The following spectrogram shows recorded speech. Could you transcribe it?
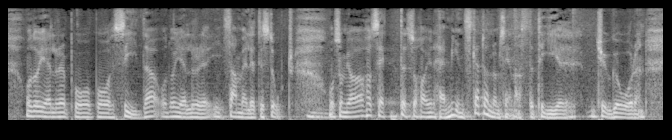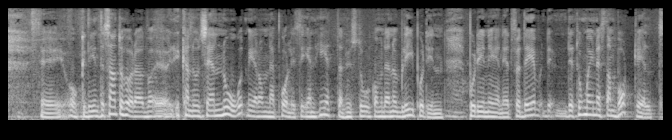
och då gäller det på, på Sida och då gäller det i samhället i stort. Och som jag har sett det så har ju det här minskat under de senaste 10-20 åren. Eh, och det är intressant att höra, eh, kan du säga något mer om den här policyenheten? Hur stor kommer den att bli på din, på din enhet? För det, det, det tog man ju nästan bort helt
